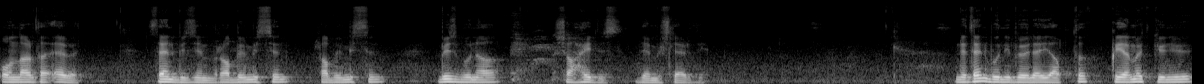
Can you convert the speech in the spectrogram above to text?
Onlar da evet, sen bizim Rabbimizsin, Rabbimizsin, biz buna şahidiz demişlerdi. Neden bunu böyle yaptık? Kıyamet günü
